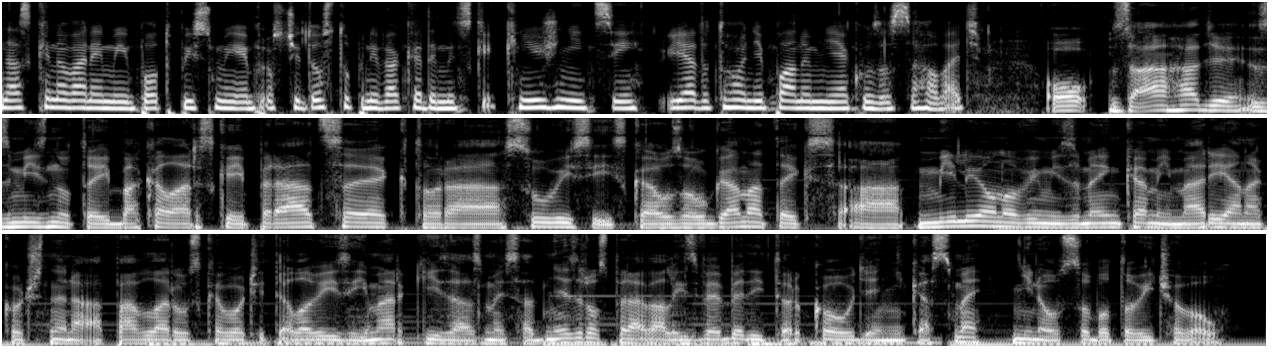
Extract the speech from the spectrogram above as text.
naskenovanými podpismi je proste dostupný v akademickej knižnici. Ja do toho neplánujem nejako zasahovať. O záhade zmiznutej bakalárskej práce, ktorá súvisí s kauzou Gamatex a miliónovými zmenkami Mariana Kočnera a Pavla Ruska voči televízii Markíza sme sa dnes rozprávali s webeditorkou denníka SME Ninou Sobotovičovou.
